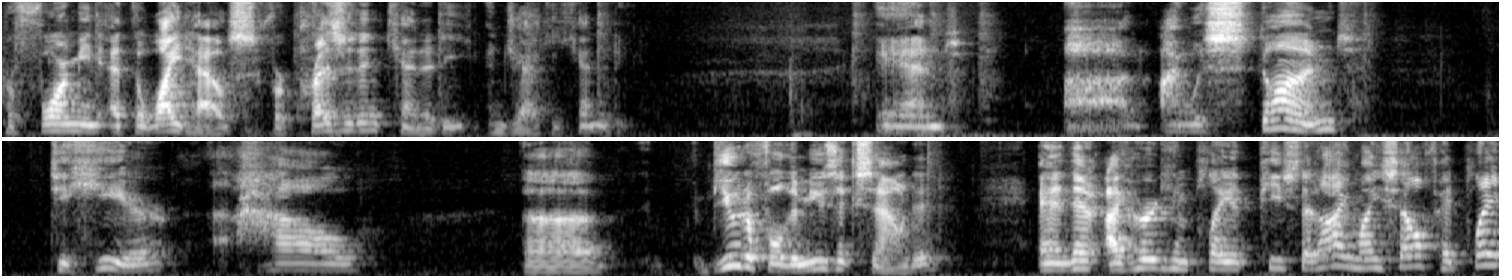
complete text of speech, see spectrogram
performing at the White House for President Kennedy and Jackie Kennedy. And uh, I was stunned to hear how uh, beautiful the music sounded. And then I heard him play a piece that I myself had played,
